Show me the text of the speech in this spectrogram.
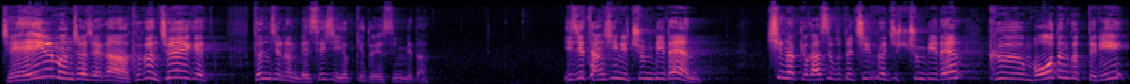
제일 먼저 제가 그건 저에게 던지는 메시지였기도 했습니다. 이제 당신이 준비된 신학교 가서부터 지금까지 준비된 그 모든 것들이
